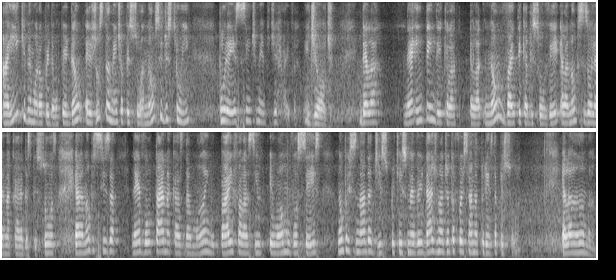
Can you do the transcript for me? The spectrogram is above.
aí que vai morar o perdão. O perdão é justamente a pessoa não se destruir por esse sentimento de raiva e de ódio. Dela, né, entender que ela ela não vai ter que absolver, ela não precisa olhar na cara das pessoas, ela não precisa né, voltar na casa da mãe, do pai e falar assim: eu amo vocês. Não precisa nada disso, porque isso não é verdade, não adianta forçar a natureza da pessoa. Ela ama,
